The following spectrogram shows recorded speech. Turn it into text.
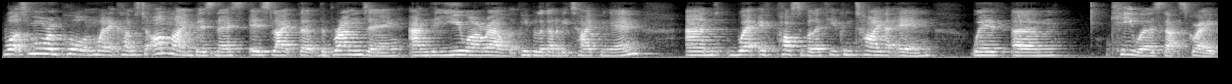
what's more important when it comes to online business is like the, the branding and the URL that people are going to be typing in. And where, if possible, if you can tie that in with um, keywords, that's great.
